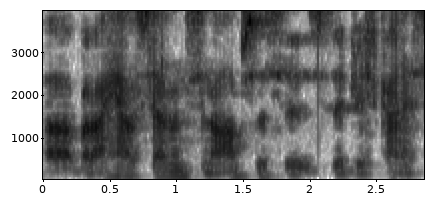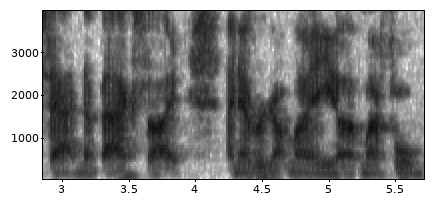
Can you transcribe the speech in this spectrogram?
Uh, but I have seven synopsises that just kind of sat in the backside. I never got my, uh, my full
